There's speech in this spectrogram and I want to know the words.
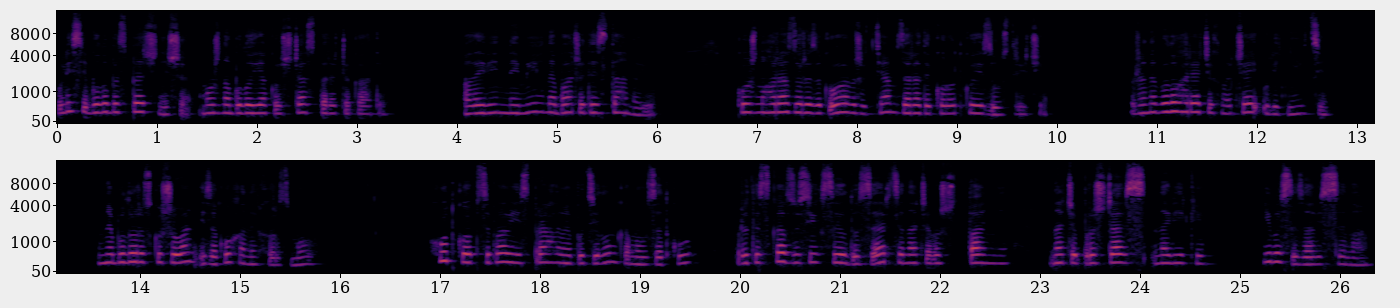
У лісі було безпечніше, можна було якось час перечекати, але він не міг не бачитись даною. Кожного разу ризикував життям заради короткої зустрічі. Вже не було гарячих ночей у літнівці, не було розкошувань і закоханих розмов. Хутко обсипав її спраглими поцілунками у садку, притискав з усіх сил до серця, наче воштання, наче прощався навіки, і вислизав із села.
